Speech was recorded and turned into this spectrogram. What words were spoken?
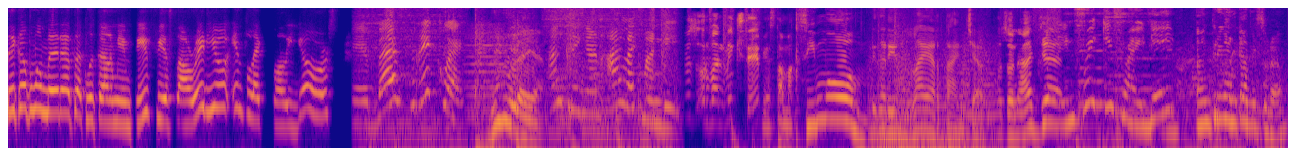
Tiket membara taklukan mimpi via Star Radio Intellectual Yours. Bebas request. Bulu Raya. Angkringan I Like Mandi. Terus Urban Mixtape. Pesta Maksimum. Dengerin layar tancap. Nonton aja. In Freaky Friday. Angkringan kami suram.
